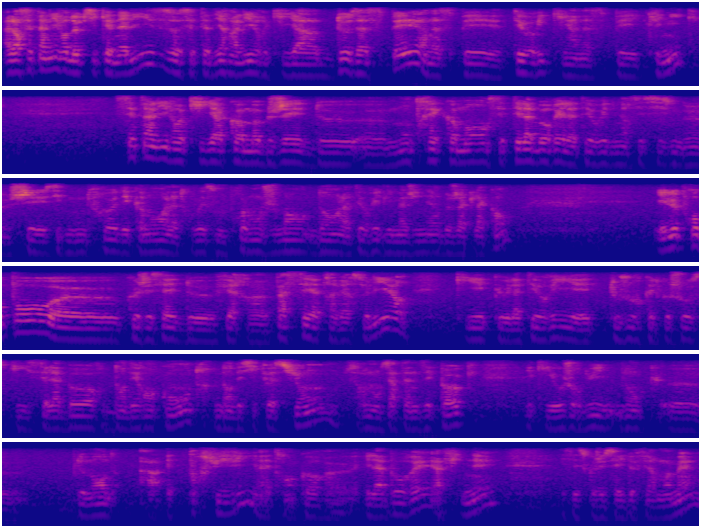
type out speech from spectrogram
Alors c'est un livre de psychanalyse, c'est-à-dire un livre qui a deux aspects, un aspect théorique et un aspect clinique. C'est un livre qui a comme objet de euh, montrer comment s'est élaborée la théorie du narcissisme chez Sigmund Freud et comment elle a trouvé son prolongement dans la théorie de l'imaginaire de Jacques Lacan. Et le propos euh, que j'essaie de faire euh, passer à travers ce livre, qui est que la théorie est toujours quelque chose qui s'élabore dans des rencontres, dans des situations, selon certaines époques, et qui aujourd'hui donc demande à être poursuivi, à être encore euh, élaboré, affiné, et c'est ce que j'essaye de faire moi-même,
